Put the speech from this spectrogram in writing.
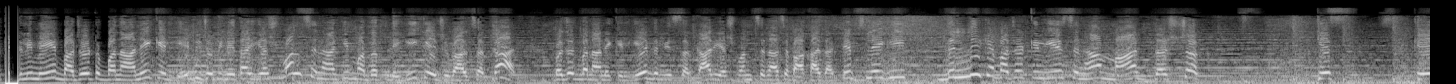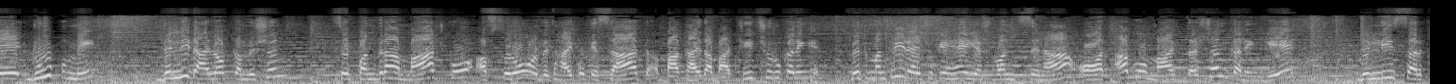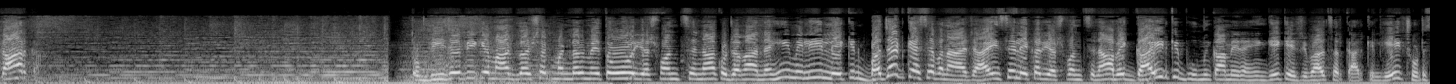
दिल्ली में बजट बनाने के लिए बीजेपी नेता यशवंत सिन्हा की मदद लेगी केजरीवाल सरकार। बजट बनाने के लिए दिल्ली सरकार यशवंत सिन्हा से बाकायदा टिप्स लेगी। दिल्ली के बजट के लिए सिन्हा मार्गदर्शक के, के रूप में दिल्ली डायलॉग कमीशन से 15 मार्च को अफसरों और विधायकों के साथ बाकायदा बातचीत शुरू करेंगे। वित्त मंत्री रह चुके हैं यशवंत सिन्हा और अब वो मार्गदर्शन करेंगे दिल्ली सरकार का। तो बीजेपी के मार्गदर्शक मंडल में तो यशवंत सिन्हा को जगह नहीं मिली, लेकिन बजट कैसे बनाया जाए? इसे लेकर यशवंत सिन्हा अब एक गाइड की भूमिका में रहेंगे केजरीवाल सरकार के लिए। एक छोटे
